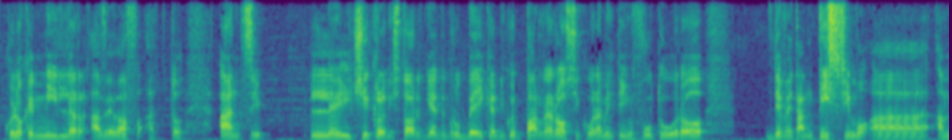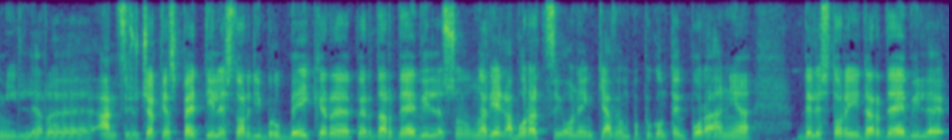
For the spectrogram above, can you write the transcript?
quello che Miller aveva fatto. Anzi, il ciclo di storie di Ed Brubaker, di cui parlerò sicuramente in futuro, deve tantissimo a, a, Miller. Anzi, su certi aspetti le storie di Brubaker per Daredevil sono una rielaborazione in chiave un po' più contemporanea delle storie di Daredevil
